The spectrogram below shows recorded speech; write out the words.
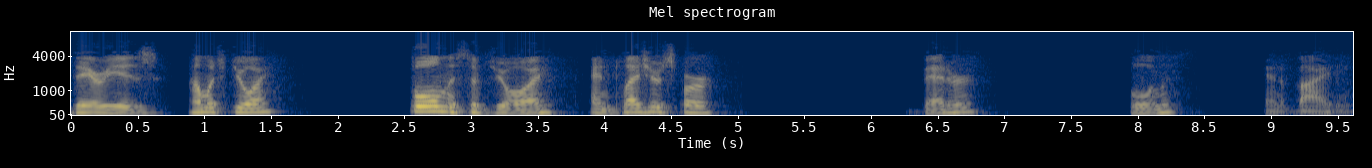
there is how much joy? Fullness of joy and pleasures for better fullness and abiding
